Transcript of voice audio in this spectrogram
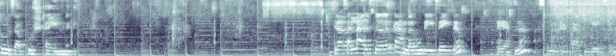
तुळजापूर स्टाईलमध्ये तर असा लालसर कांदा होऊ द्यायचा एकदम. आता हे आपलं असं मटण टाकून घ्यायचं.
